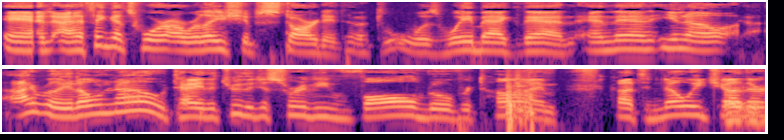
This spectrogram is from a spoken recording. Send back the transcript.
And i think that's where our relationship started. It was way back then. And then you know i really don't know tell you the truth it just just sort of evolved over time, got to know each other.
